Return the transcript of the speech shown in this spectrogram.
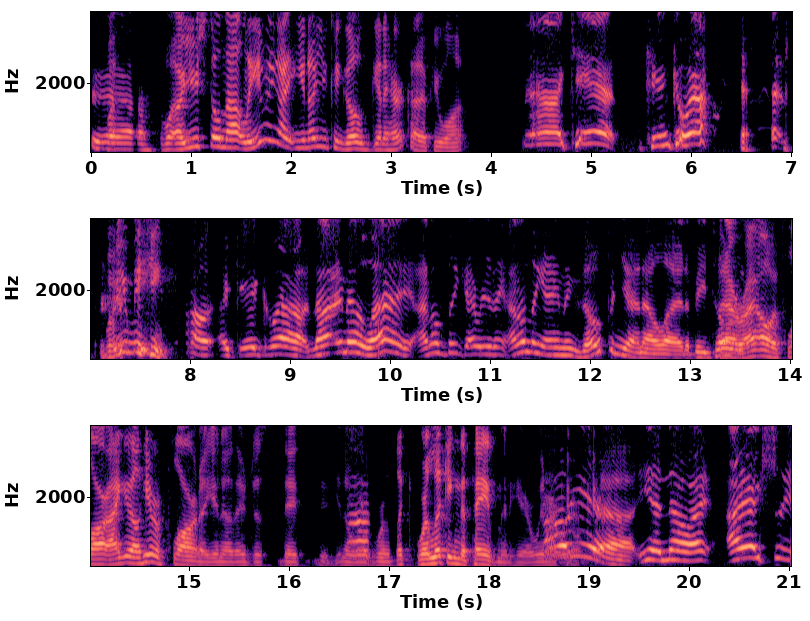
yeah. Well, are you still not leaving? I, you know, you can go get a haircut if you want. Nah, I can't. Can't go out. What do you mean? Oh, I can't go out. Not in LA. I don't think everything. I don't think anything's open yet in LA. To be totally that right? Oh, in Florida, I go here in Florida. You know, they're just they, you know, Uh, we're we're, lick, we're licking the pavement here. We don't. Oh care. yeah, yeah. No, I, I actually,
